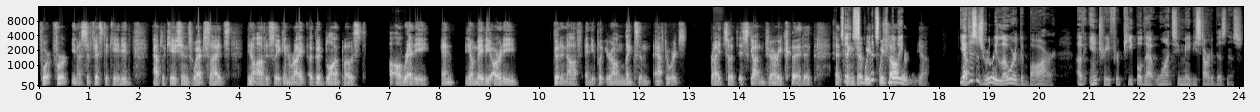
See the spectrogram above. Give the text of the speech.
for for you know sophisticated applications, websites. You know, obviously, you can write a good blog post already, and you know maybe already good enough, and you put your own links in afterwards right? So it's gotten very good at, at so, things so that we, we thought really, were, yeah. yeah. Yeah, this has really lowered the bar of entry for people that want to maybe start a business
